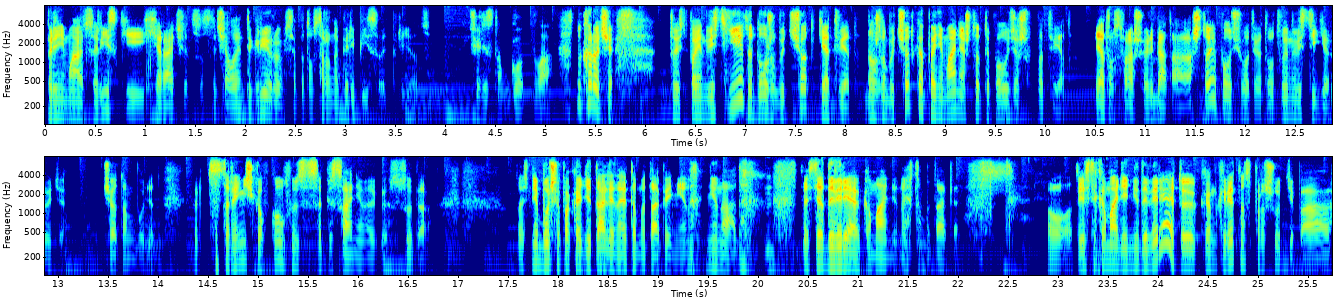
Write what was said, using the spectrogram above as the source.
принимаются риски и херачится. Сначала интегрируемся, потом все равно переписывать придется. Через там год-два. Ну, короче, то есть по инвестигейту должен быть четкий ответ. Должно быть четкое понимание, что ты получишь в ответ. Я там спрашиваю, ребята, а что я получу в ответ? Вот вы инвестигируете. Что там будет? Говорит, страничка в конфликте с описанием. Я говорю, супер. То есть мне больше пока деталей на этом этапе не, не надо. То есть я доверяю команде на этом этапе. Вот. Если команде не доверяю, то конкретно спрошу, типа, а,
